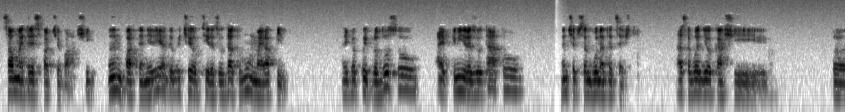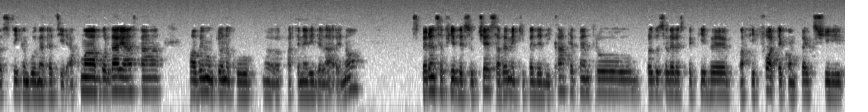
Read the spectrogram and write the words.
sau mai trebuie să fac ceva. Și în parteneria de obicei obții rezultatul mult mai rapid. Adică pui produsul, ai primit rezultatul, începi să îmbunătățești. Asta văd eu ca și uh, strict îmbunătățire. Acum abordarea asta o avem împreună cu uh, partenerii de la Renault. Sperăm să fie de succes, avem echipe dedicate pentru produsele respective. Va fi foarte complex și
